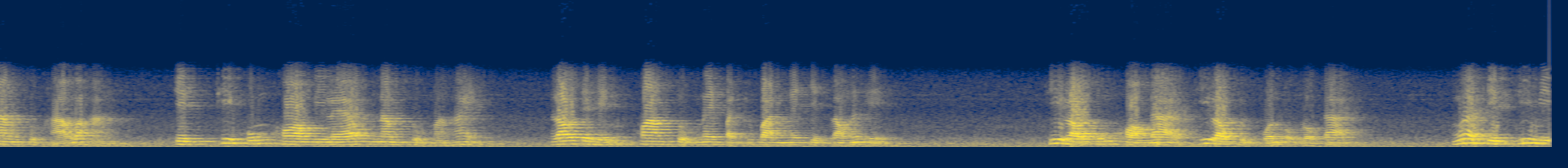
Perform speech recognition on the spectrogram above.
ตังสุขาวหันจิตที่คุ้มครองดีแล้วนำสุขมาให้ เราจะเห็นความสุขในปัจจุบันในจิตเรานั่นเอง ที่เราคุ้มครองได้ที่เราฝึกฝนอบรมได้ เมื่อจิตที่มี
